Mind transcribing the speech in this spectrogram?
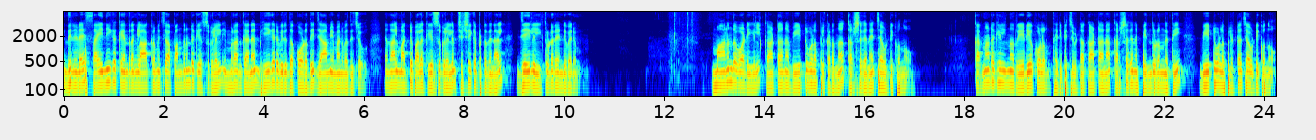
ഇതിനിടെ സൈനിക കേന്ദ്രങ്ങൾ ആക്രമിച്ച പന്ത്രണ്ട് കേസുകളിൽ ഇമ്രാൻഖാന് ഭീകരവിരുദ്ധ കോടതി ജാമ്യം അനുവദിച്ചു. എന്നാൽ മറ്റു പല കേസുകളിലും ശിക്ഷിക്കപ്പെട്ടതിനാൽ ജയിലിൽ തുടരേണ്ടി വരും. മാനന്തവാടിയിൽ കാട്ടാന വീട്ടുവളപ്പിൽ കടന്ന് കർഷകനെ ചവിട്ടിക്കൊന്നു. കർണാടകയിൽ നിന്ന് റേഡിയോ കോളർ ധരിപ്പിച്ചു വിട്ട കാട്ടാന കർഷകനെ പിന്തുടർന്നെത്തി വീട്ടുവളപ്പിലിട്ട് ചവിട്ടിക്കൊന്നു.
